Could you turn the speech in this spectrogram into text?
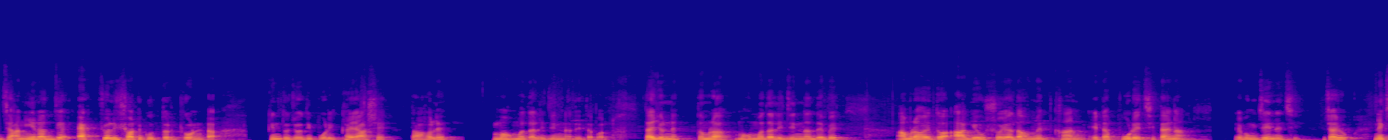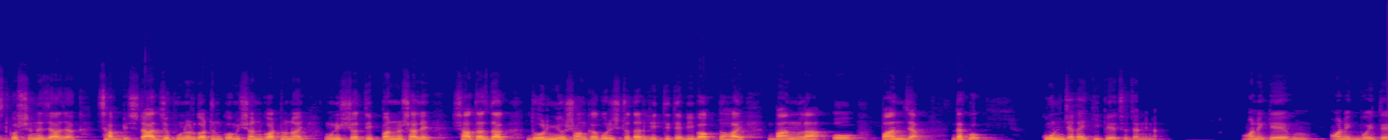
জানিয়ে রাখ যে অ্যাকচুয়ালি সঠিক উত্তর কোনটা। কিন্তু যদি পরীক্ষায় আসে, তাহলে মোহাম্মদ আলী জিন্না দিতে বল। তাই জন্যে তোমরা মোহাম্মদ আলী জিন্না দেবে। আমরা হয়তো আগেও সৈয়দ আহমেদ খান এটা পড়েছি, তাই না? এবং জেনেছি। যাই হোক নেক্সট কোশ্চেনে যাওয়া যাক। ছাব্বিশ, রাজ্য পুনর্গঠন কমিশন গঠন হয় উনিশশো তিপ্পান্ন সালে। সাতাশ দাগ, ধর্মীয় সংখ্যাগরিষ্ঠতার ভিত্তিতে বিভক্ত হয় বাংলা ও পাঞ্জাব। দেখো, কোন জায়গায় কি পেয়েছ জানি না। অনেকে, অনেক বইতে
